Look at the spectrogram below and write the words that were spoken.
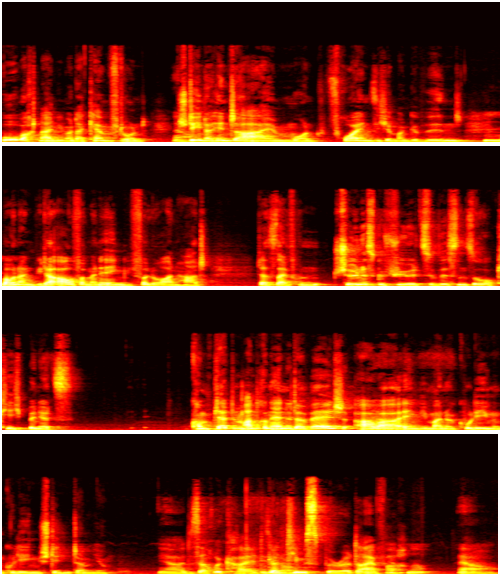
beobachten einen, wie man da kämpft und Ja. stehen da hinter einem und freuen sich, wenn man gewinnt, Hm. bauen dann wieder auf, wenn man irgendwie verloren hat. Das ist einfach ein schönes Gefühl zu wissen, so, okay, ich bin jetzt komplett am anderen Ende der Welt, aber Ja. irgendwie meine Kollegen und Kollegen stehen hinter mir. Ja, dieser Rückhalt, dieser Genau. Team Spirit einfach, ne? Ja.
